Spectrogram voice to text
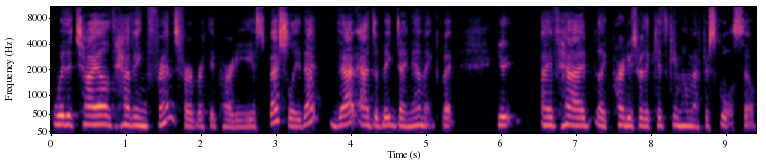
with a child having friends for a birthday party, especially that, that adds a big dynamic, but you I've had like parties where the kids came home after school. So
